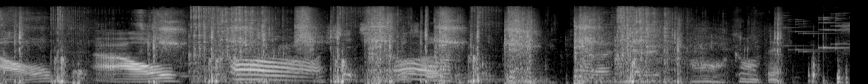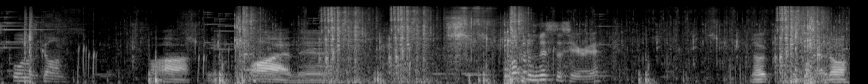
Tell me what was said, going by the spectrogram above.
Ow! Ow! Oh, shit. Oh. Oh god, that yeah, Spawner's gone. fucking fire, man. I'm not gonna miss this area. Nope, didn't get it off.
